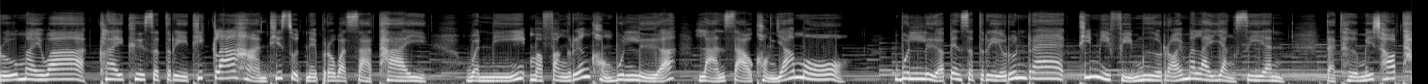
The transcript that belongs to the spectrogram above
รู้ไหมว่าใครคือสตรีที่กล้าหาญที่สุดในประวัติศาสตร์ไทย วันนี้มาฟังเรื่องของบุญเหลือ หลานสาวของย่าโม บุญเหลือเป็นสตรีรุ่นแรกที่มีฝีมือร้อยมาลัยอย่างเซียน แต่เธอไม่ชอบท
